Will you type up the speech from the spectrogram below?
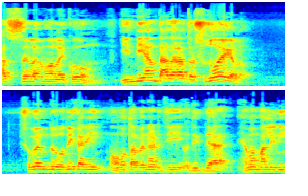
আসসালামু আলাইকুম। ইন্ডিয়ান দাদারা তো সুযোগ হয়ে গেল। শুভেন্দু অধিকারী, মমতা ব্যানার্জি ওদিক দেয়া হেমা মালিনী,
